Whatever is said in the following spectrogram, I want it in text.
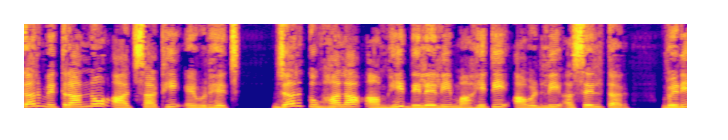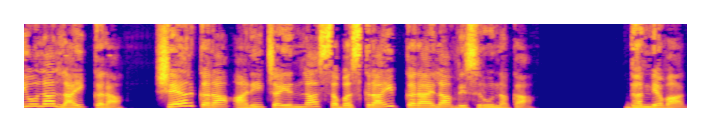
तर मित्रांनो आजसाठी एवढेच. जर तुम्हाला आम्ही दिलेली माहिती आवडली असेल तर व्हिडिओला लाईक करा शेअर करा आणि चैनला सबस्क्राईब करायला विसरू नका. धन्यवाद.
